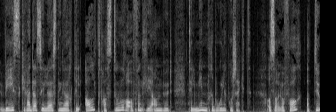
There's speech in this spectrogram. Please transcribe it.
Vi skreddersyr løsninger til alt fra store offentlige anbud til mindre boligprosjekt, og sørger for at du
